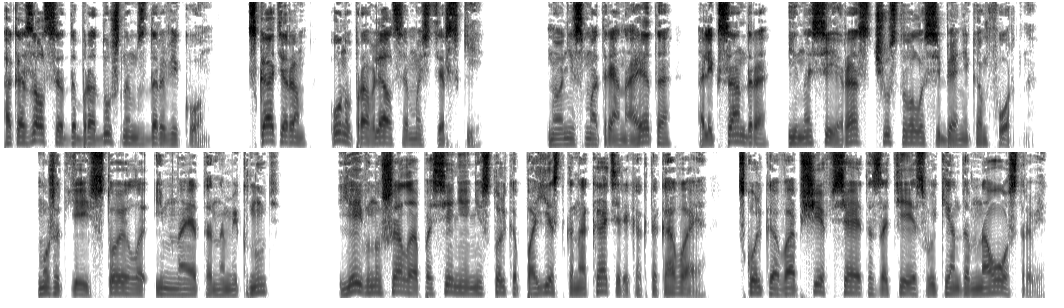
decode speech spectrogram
оказался добродушным здоровяком. С катером он управлялся мастерски. Но, несмотря на это, Александра и на сей раз чувствовала себя некомфортно. Может, ей стоило им на это намекнуть? Ей внушало опасение не столько поездка на катере как таковая, сколько вообще вся эта затея с уикендом на острове.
